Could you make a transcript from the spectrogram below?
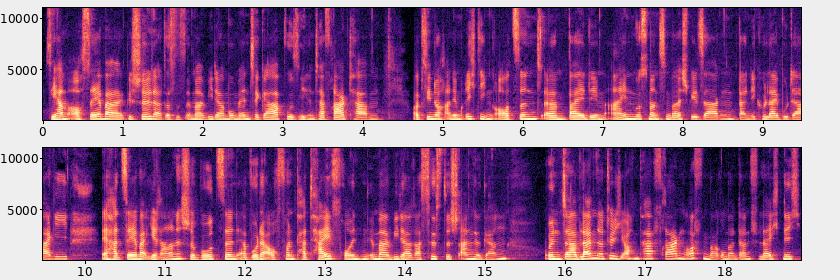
sie haben auch selber geschildert, dass es immer wieder Momente gab, wo sie hinterfragt haben, ob sie noch an dem richtigen Ort sind. Ähm, bei dem einen muss man zum Beispiel sagen, bei Nikolai Budagi, er hat selber iranische Wurzeln, er wurde auch von Parteifreunden immer wieder rassistisch angegangen. Und da bleiben natürlich auch ein paar Fragen offen, warum man dann vielleicht nicht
